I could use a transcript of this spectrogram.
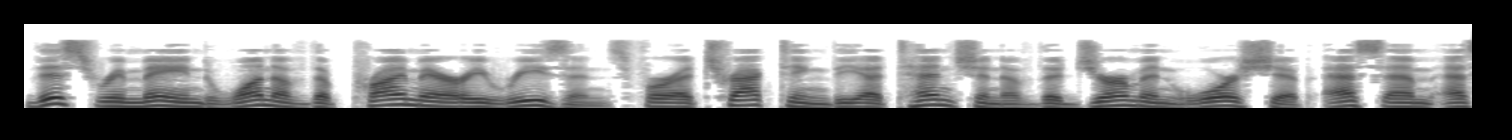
This remained one of the primary reasons for attracting the attention of the German warship SMS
